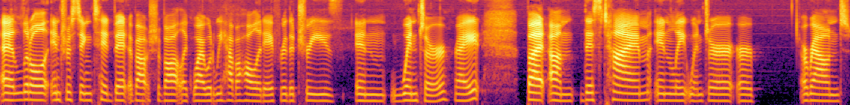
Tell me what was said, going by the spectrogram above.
a little interesting tidbit about Shevat like why would we have a holiday for the trees in winter right but um this time in late winter or around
